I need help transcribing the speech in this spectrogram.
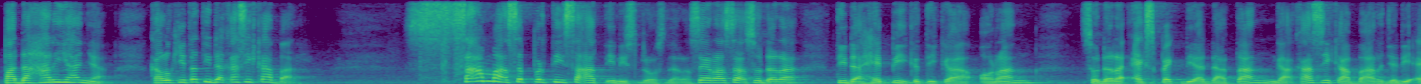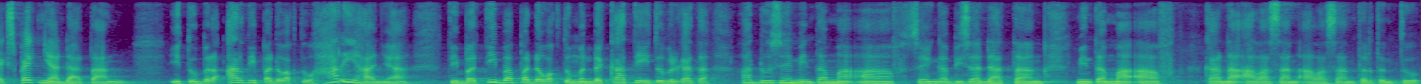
pada harinya. Kalau kita tidak kasih kabar. Sama seperti saat ini saudara-saudara. Saya rasa saudara tidak happy ketika orang saudara expect dia datang, nggak kasih kabar, jadi expectnya datang. Itu berarti pada waktu hari hanya tiba-tiba pada waktu mendekati itu berkata, aduh saya minta maaf, saya nggak bisa datang, minta maaf karena alasan-alasan tertentu.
